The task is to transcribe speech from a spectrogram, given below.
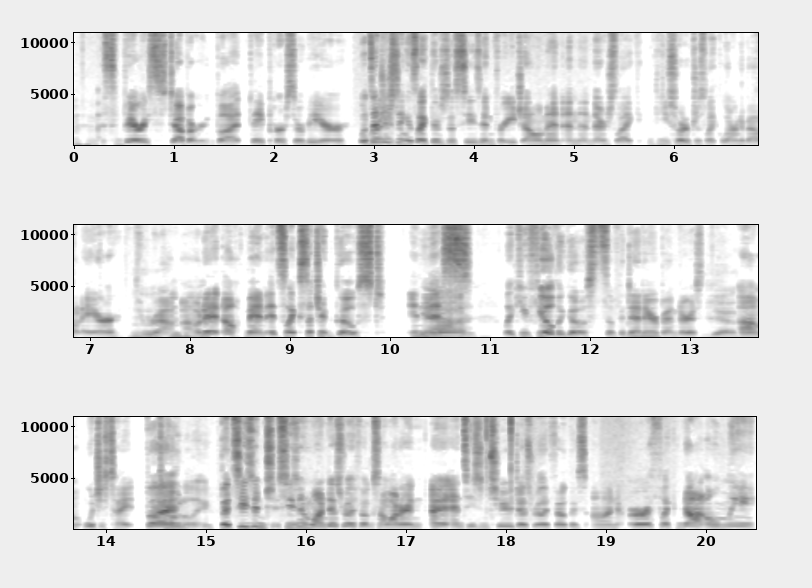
Mm-hmm. It's very stubborn, but they persevere. What's Right. interesting is like there's a season for each element, and then there's like you sort of just like learn about air throughout out it. Oh man, it's like such a ghost in Mm-hmm. Yeah. this. Like you feel the ghosts of the dead airbenders, Yeah. um, which is tight. But Totally. But season two, season one does really focus on water, and uh, and season two does really focus on Earth. Like not only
